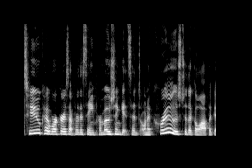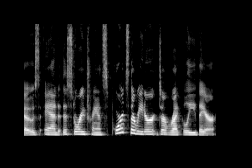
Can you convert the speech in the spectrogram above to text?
two coworkers up for the same promotion get sent on a cruise to the Galapagos, and this story transports the reader directly there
